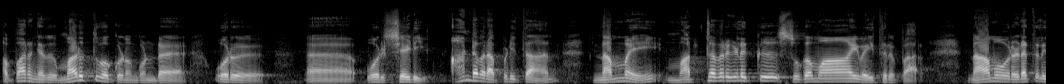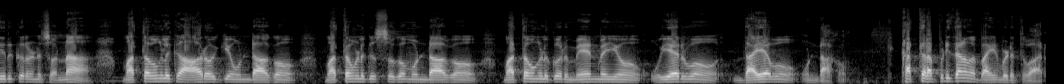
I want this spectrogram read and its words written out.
பாருங்கள் பாருங்க அது மருத்துவ குணம் கொண்ட ஒரு ஒரு செடி. ஆண்டவர் அப்படித்தான் நம்மை மற்றவர்களுக்கு சுகமாய் வைத்திருப்பார். நாம் ஒரு இடத்துல இருக்கிறோன்னு சொன்னால் மற்றவங்களுக்கு ஆரோக்கியம் உண்டாகும் மற்றவங்களுக்கு சுகம் உண்டாகும் மற்றவங்களுக்கு ஒரு மேன்மையும் உயர்வும் தயவும் உண்டாகும். கத்தர் அப்படி தான் நம்ம பயன்படுத்துவார்.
